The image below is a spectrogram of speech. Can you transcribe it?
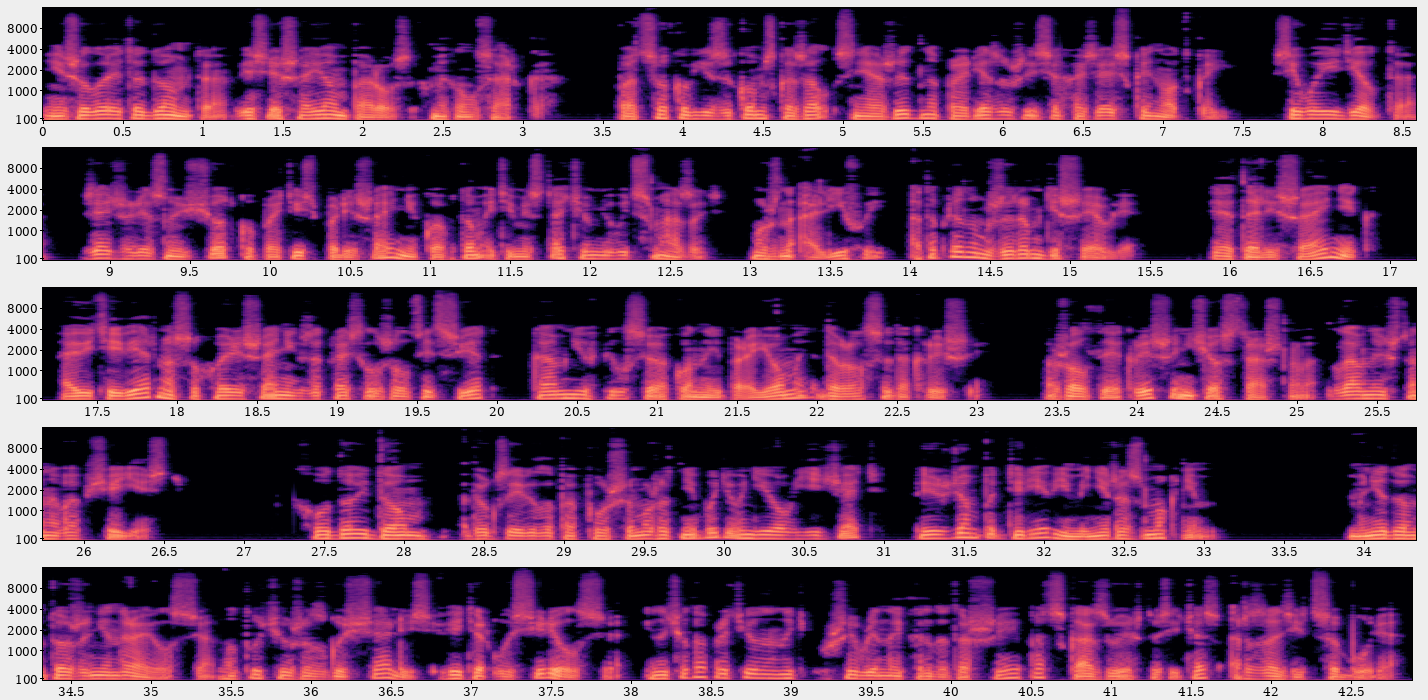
«Не жилой это дом-то, если шаем порос», — хмыкнул Зарка. Подсоков языком сказал с неожиданно прорезавшейся хозяйской ноткой. «Всего и дел-то. Взять железную щетку, пройтись по лишайнику, а потом эти места чем-нибудь смазать. Можно олифой, топленым жиром дешевле. Это лишайник? А ведь и верно, сухой лишайник закрасил желтый цвет, камни впился в оконные проемы, добрался до крыши. Желтая крыша, ничего страшного. Главное, что она вообще есть. «Худой дом», — вдруг заявила папуша. «Может, не будем в нее въезжать? Переждем под деревьями, не размокнем». Мне дом тоже не нравился, но тучи уже сгущались, ветер усиливался, и начала противно ныть ушибленная когда-то шея, подсказывая, что сейчас разразится буря.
